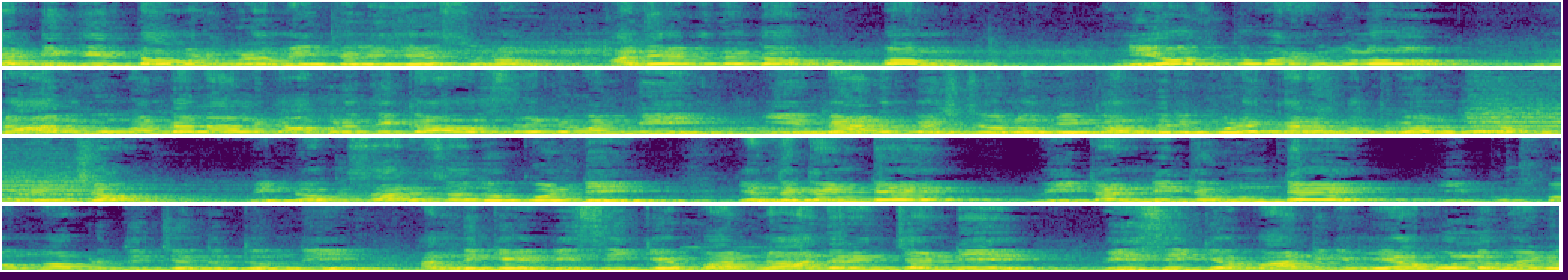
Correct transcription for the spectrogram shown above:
కట్టి తీరుతామని కూడా మేము తెలియజేస్తున్నాం. అదేవిధంగా కుప్పం నియోజకవర్గంలో నాలుగు మండలాలకు అభివృద్ధి కావలసినటువంటి ఈ మేనిఫెస్టోలో మీకు అందరికీ కూడా కరపత్రాల ద్వారా ముద్రించాం. వీటిని ఒకసారి చదువుకోండి. ఎందుకంటే వీటన్నిటి ఉంటే ఈ కుప్పం అభివృద్ధి చెందుతుంది. అందుకే వీసీకే పార్టీని ఆదరించండి. వీసీకే పార్టీకి మీ అమూల్యమైన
